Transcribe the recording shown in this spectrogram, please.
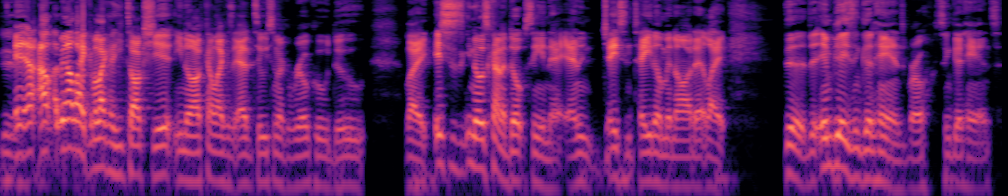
Yeah. and I, I mean, I like him. I like how he talks shit. You know, I kind of like his attitude. He seems like a real cool dude. Like, it's just you know, it's kind of dope seeing that, and Jayson Tatum and all that. Like, the the NBA's in good hands, bro. It's in good hands.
